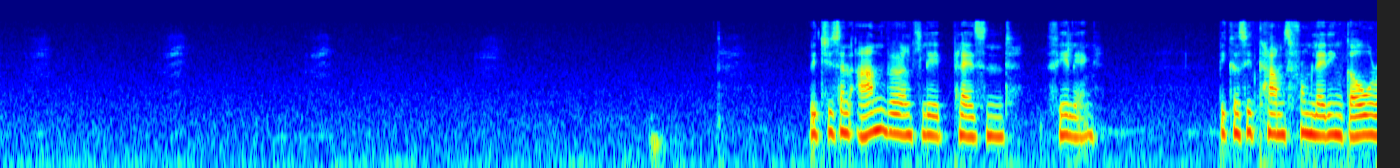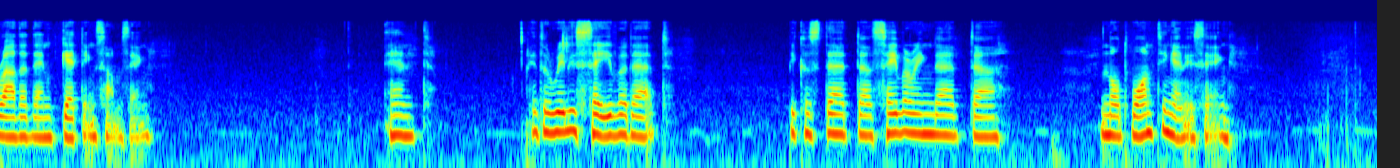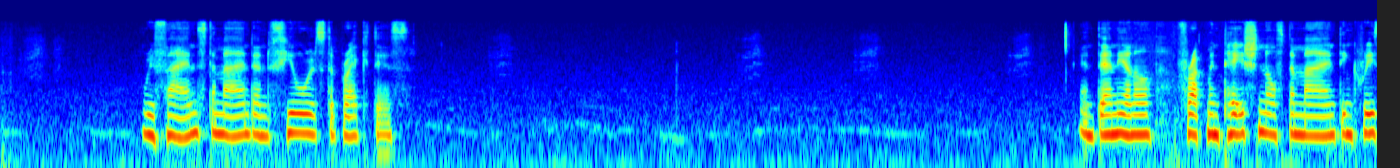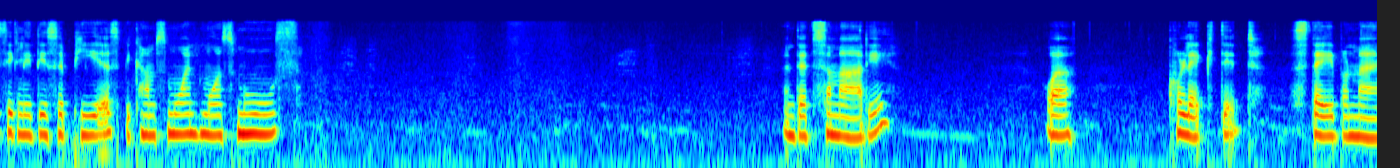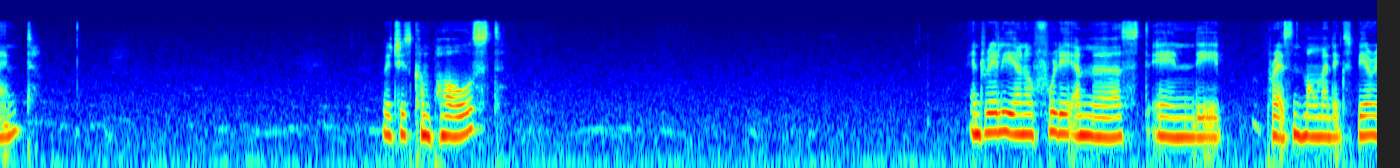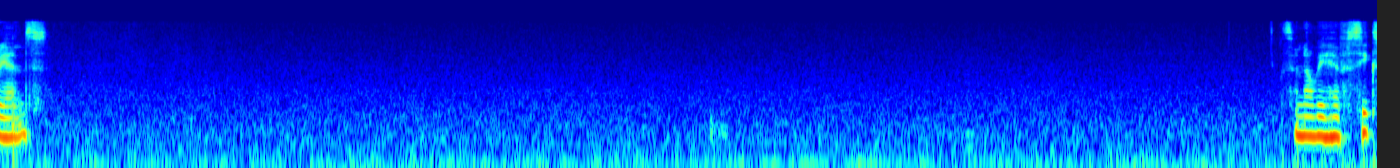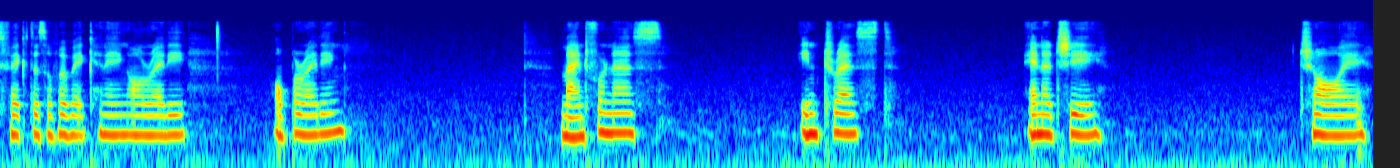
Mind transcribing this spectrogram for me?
which is an unworldly pleasant feeling because it comes from letting go rather than getting something. And to really savor that because that uh, savoring that uh, not wanting anything refines the mind and fuels the practice. And then you know fragmentation of the mind increasingly disappears becomes more and more smooth. And that's samadhi or collected stable mind which is composed. And really you know fully immersed in the present moment experience. So now we have six factors of awakening already operating mindfulness, interest, energy, joy,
